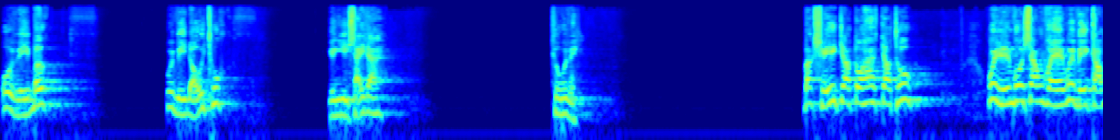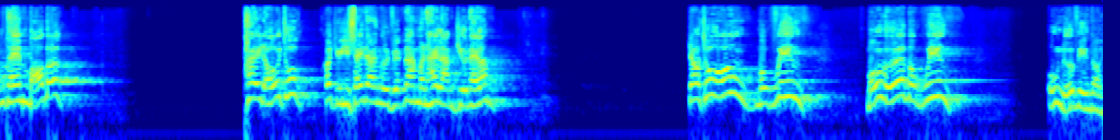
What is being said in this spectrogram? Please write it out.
Quý vị bớt. Quý vị đổi thuốc. Chuyện gì xảy ra? Thưa quý vị, bác sĩ cho tôi cho thuốc. Quý vị mua xong về, quý vị cộng thêm, bỏ bớt. Thay đổi thuốc. Có chuyện gì xảy ra? Người Việt Nam mình hay làm chuyện này lắm. Cho thuốc uống một viên. Mỗi bữa một viên uống nửa viên thôi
